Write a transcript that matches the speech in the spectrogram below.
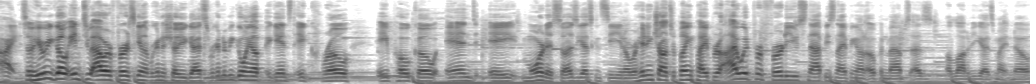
All right, so here we go into our first game that we're going to show you guys. So we're going to be going up against a Crow a Poco, and a Mortis. So as you guys can see, you know, we're hitting shots, we're playing Piper. I would prefer to use snappy sniping on open maps, as a lot of you guys might know.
